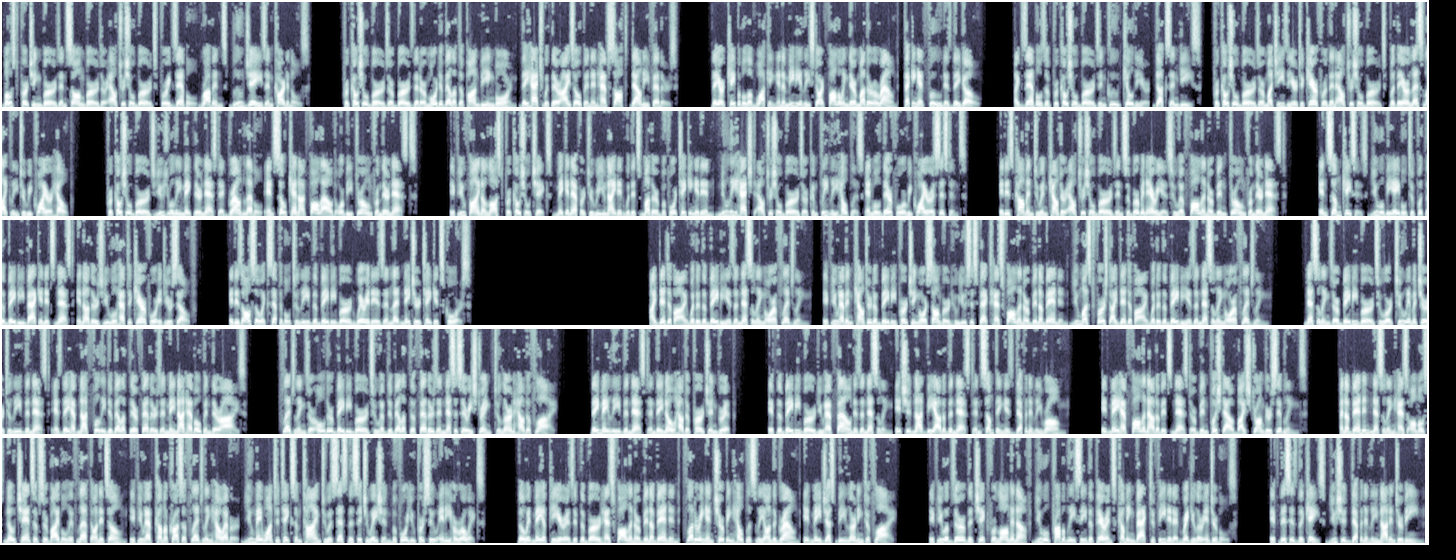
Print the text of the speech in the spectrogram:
Most perching birds and songbirds are altricial birds, for example, robins, blue jays and cardinals. Precocial birds are birds that are more developed upon being born, they hatch with their eyes open and have soft, downy feathers. They are capable of walking and immediately start following their mother around, pecking at food as they go. Examples of precocial birds include killdeer, ducks and geese. Precocial birds are much easier to care for than altricial birds, but they are less likely to require help. Precocial birds usually make their nest at ground level, and so cannot fall out or be thrown from their nests. If you find a lost precocial chicks, make an effort to reunite it with its mother before taking it in. Newly hatched altricial birds are completely helpless, and will therefore require assistance. It is common to encounter altricial birds in suburban areas who have fallen or been thrown from their nest. In some cases, you will be able to put the baby back in its nest, in others you will have to care for it yourself. It is also acceptable to leave the baby bird where it is and let nature take its course. Identify whether the baby is a nestling or a fledgling. If you have encountered a baby perching or songbird who you suspect has fallen or been abandoned, you must first identify whether the baby is a nestling or a fledgling. Nestlings are baby birds who are too immature to leave the nest, as they have not fully developed their feathers and may not have opened their eyes. Fledglings are older baby birds who have developed the feathers and necessary strength to learn how to fly. They may leave the nest and they know how to perch and grip. If the baby bird you have found is a nestling, it should not be out of the nest and something is definitely wrong. It may have fallen out of its nest or been pushed out by stronger siblings. An abandoned nestling has almost no chance of survival if left on its own. If you have come across a fledgling however, you may want to take some time to assess the situation before you pursue any heroics. Though it may appear as if the bird has fallen or been abandoned, fluttering and chirping helplessly on the ground, it may just be learning to fly. If you observe the chick for long enough, you will probably see the parents coming back to feed it at regular intervals. If this is the case, you should definitely not intervene.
